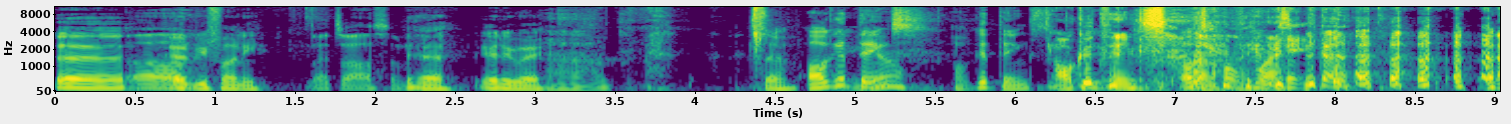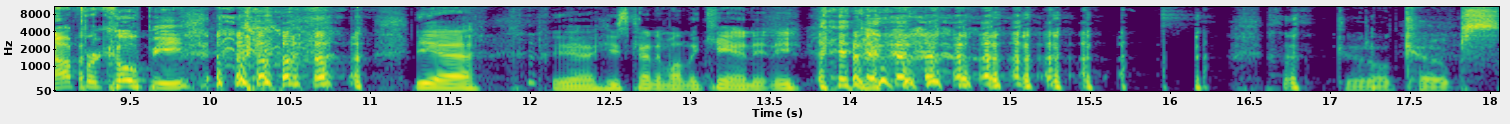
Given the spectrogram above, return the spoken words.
Uh, Oh. That'd be funny. That's awesome. Yeah. Anyway. Uh, So all good There you things. All good things. all good things. Oh my Not for Kopi. Yeah. Yeah. He's kind of on the can, isn't he? Good old copes.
